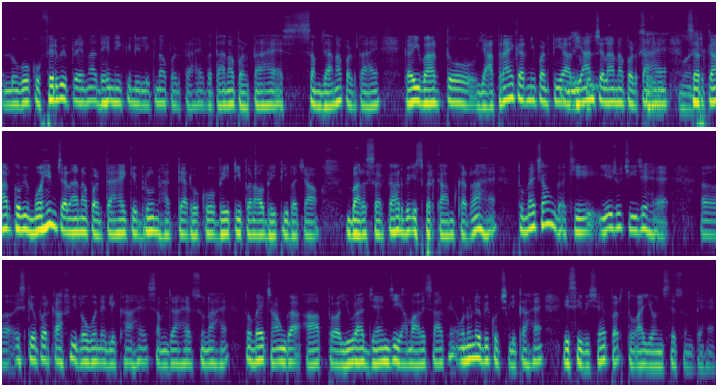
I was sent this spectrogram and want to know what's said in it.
लोगों को फिर भी प्रेरणा देने के लिए लिखना पड़ता है बताना पड़ता है समझाना पड़ता है। कई बार तो यात्राएँ करनी पड़ती है अभियान चलाना पड़ता है सरकार को भी मुहिम चलाना पड़ता है कि भ्रूण हत्या रोको बेटी पढ़ाओ बेटी बचाओ। भारत सरकार भी इस पर काम कर रहा है। तो मैं चाहूँगा कि ये जो चीज़ें हैं इसके ऊपर काफ़ी लोगों ने लिखा है समझा है, सुना है तो मैं चाहूँगा आप, युवराज जैन जी हमारे साथ हैं, उन्होंने भी कुछ लिखा है इसी विषय पर तो आइए उनसे सुनते हैं।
